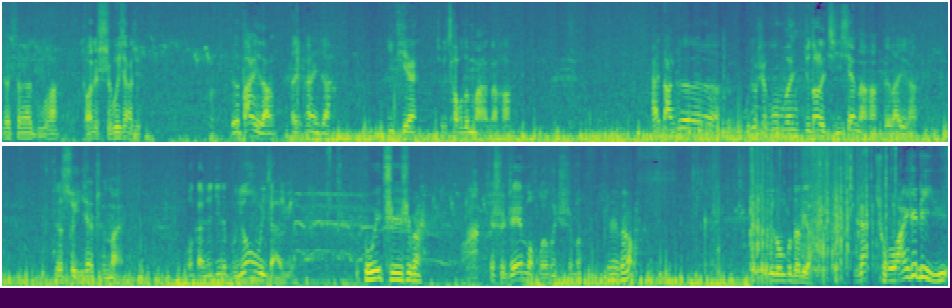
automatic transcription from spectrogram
要消消毒哈，搞点石灰下去。这个大鱼塘大家看一下，一天就差不多满了哈，还打个五六十公分就到了极限了哈。这个大鱼塘，这个水一下存满，我感觉今天不用喂甲鱼，不会吃是吧？这水这么浑会吃吗？不知道，这个鱼龙不得了，你看，全是鲤鱼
